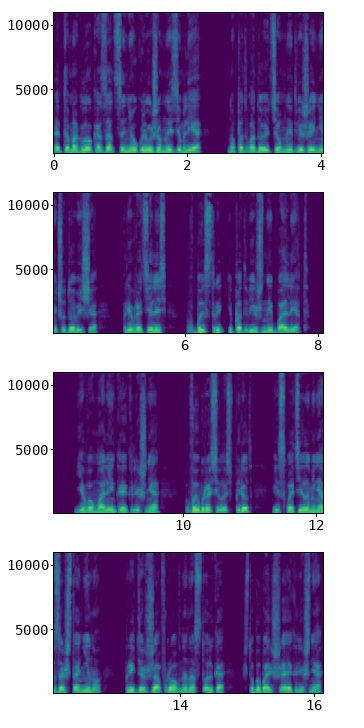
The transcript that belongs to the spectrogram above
Это могло казаться неуклюжим на земле, но под водой темные движения чудовища превратились в быстрый и подвижный балет. Его маленькая клешня выбросилась вперед и схватила меня за штанину, придержав ровно настолько, чтобы большая клешня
